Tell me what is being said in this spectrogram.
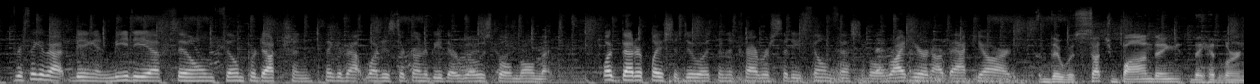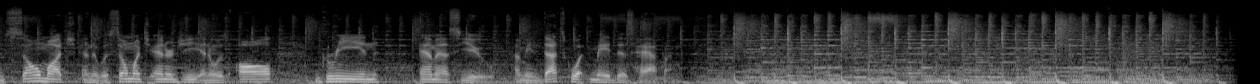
If you're thinking about being in media, film, film production, think about what is there going to be their Rose Bowl moment. What better place to do it than the Traverse City Film Festival right here in our backyard? There was such bonding, they had learned so much, and there was so much energy, and it was all green MSU. I mean, that's what made this happen.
